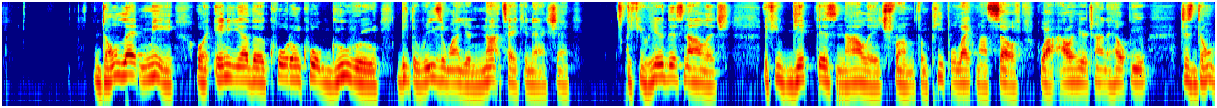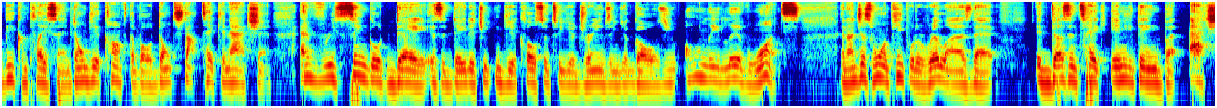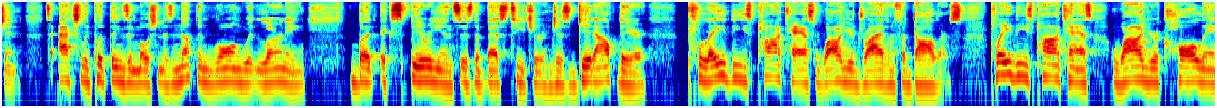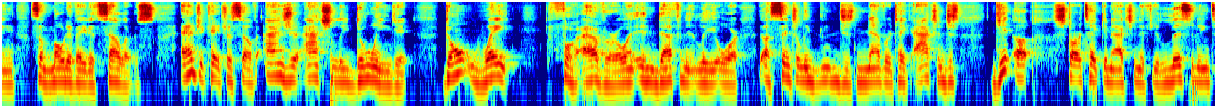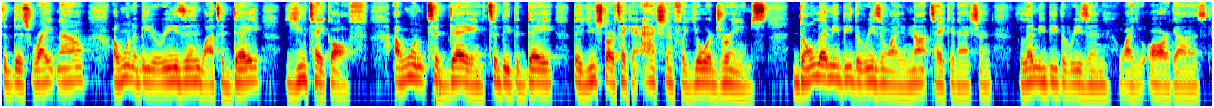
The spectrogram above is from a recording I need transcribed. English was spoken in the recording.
don't let me or any other quote unquote guru be the reason why you're not taking action. If you hear this knowledge, if you get this knowledge from, from people like myself who are out here trying to help you, just don't be complacent. Don't get comfortable. Don't stop taking action. Every single day is a day that you can get closer to your dreams and your goals. You only live once. And I just want people to realize that it doesn't take anything but action to actually put things in motion. There's nothing wrong with learning, but experience is the best teacher. Just get out there. Play these podcasts while you're driving for dollars. Play these podcasts while you're calling some motivated sellers. Educate yourself as you're actually doing it. Don't wait forever or indefinitely or essentially just never take action. Just Get up, start taking action. If you're listening to this right now, I want to be the reason why today you take off. I want today to be the day that you start taking action for your dreams. Don't let me be the reason why you're not taking action. Let me be the reason why you are, guys.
